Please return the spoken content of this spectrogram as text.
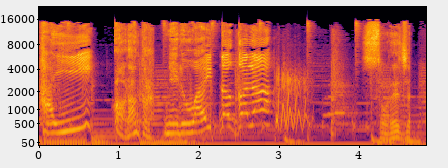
はい。あらんから。寝るわいだから。それじゃ。っ。っ。っ。っ。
